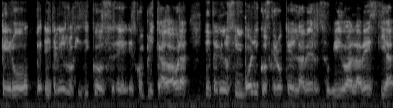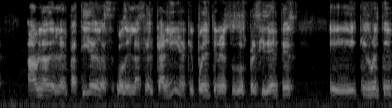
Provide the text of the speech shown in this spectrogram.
pero en términos logísticos eh, es complicado. Ahora, en términos simbólicos, creo que el haber subido a la bestia habla de la empatía de las, o de la cercanía que pueden tener estos dos presidentes. que durante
